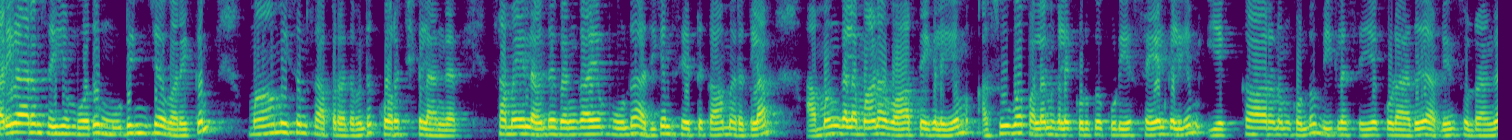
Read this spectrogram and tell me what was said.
பரிகாரம் செய்யும் போது முடிஞ்ச வரைக்கும் மாமிசம் சாப்பிட்றத வந்து குறைச்சிக்கலாங்க. சமையலில் வந்து வெங்காயம் பூண்டு அதிகம் சேர்த்துக்காமல் இருக்கலாம். அமங்கலமான வார்த்தைகளையும் அசுப பலன்களை கொடுக்கக்கூடிய செயல்களையும் எக்காரணம் கொண்டும் வீட்டில் செய்யக்கூடாது அப்படின்னு சொல்கிறாங்க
